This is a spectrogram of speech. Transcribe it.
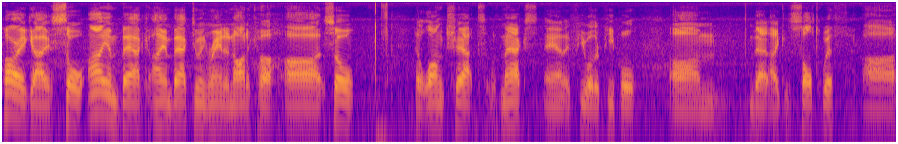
All right, guys. So I am back. I am back doing Randonautica. Uh, so had a long chat with Max and a few other people um, that I consult with. Uh,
